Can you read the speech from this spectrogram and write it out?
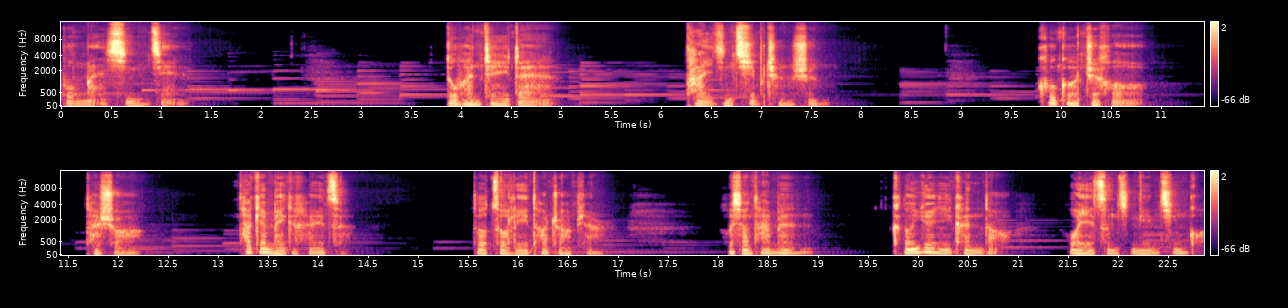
布满心间。读完这一段，他已经泣不成声。哭过之后，他说。他给每个孩子都做了一套照片我想他们可能愿意看到我也曾经年轻过。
